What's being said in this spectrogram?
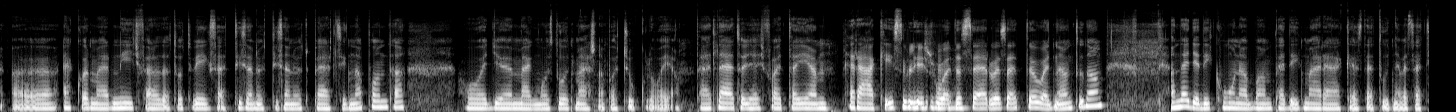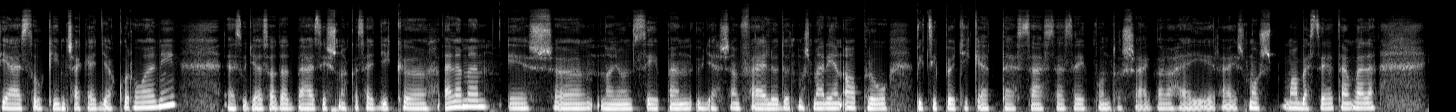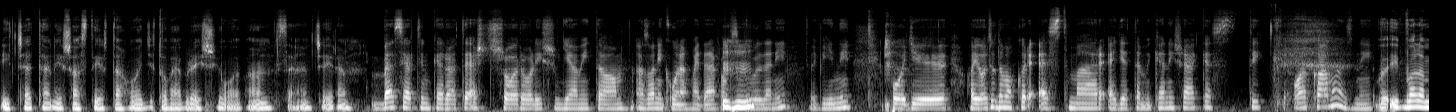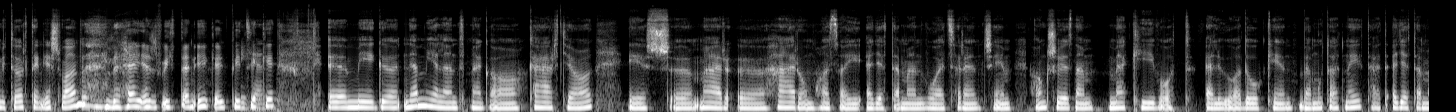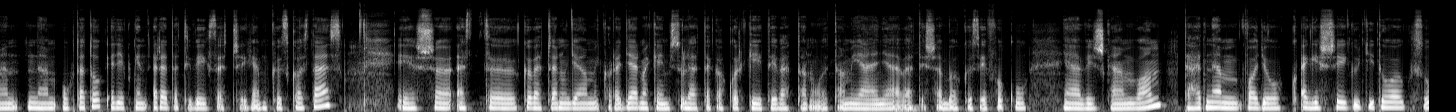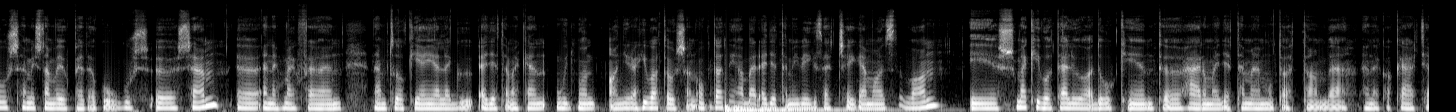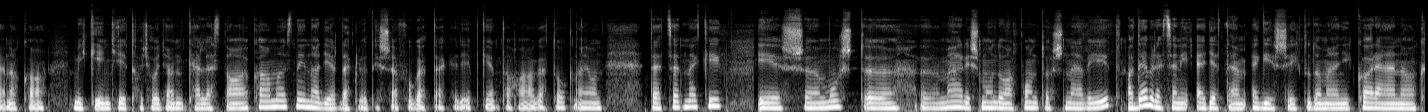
ekkor már négy feladatot végzett 15-15 percig naponta, hogy megmozdult másnap a csuklója. Tehát lehet, hogy egyfajta ilyen rákészülés volt a szervezettől, vagy nem tudom. A negyedik hónapban pedig már elkezdett úgynevezett jelszókincseket gyakorolni. Ez ugye az adatbázisnak az egyik eleme, és nagyon szépen, ügyesen fejlődött. Most már ilyen apró pici pötyiket tesz 100% pontossággal a helyére, és most ma beszéltem vele itt cseten, és azt írta, hogy továbbra is jól van, szerencsére. Beszéltünk erről a testsorról is, ugye, amit a, az Anikónak majd el fogsz uh-huh. küldeni, vagy vinni, hogy ha jól tudom, akkor ezt már egyetemiken is elkezd elkezdték alkalmazni? Valami történés van, de helyesbítenék egy picit. Még nem jelent meg a kártya, és már három hazai egyetemen volt szerencsém, hangsúlyoznám, meghívott előadóként bemutatni, tehát egyetemen nem oktatok, egyébként eredeti végzettségem közgazdász, és ezt követően ugye, amikor a gyermekeim születtek, akkor két évet tanultam jelnyelvet, és ebből középfokú nyelvvizsgám van. Tehát nem vagyok egészségügyi dolgozó sem, és nem vagyok pedagógus sem. Ennek megfelelően nem tudok ilyen jellegű egyetemeken úgymond annyira hivatalosan oktatni, ha bár egyetemi végzettségem az van, és meghívott előadóként három egyetemen mutattam be ennek a kártyának a mikéntjét, hogy hogyan kell ezt alkalmazni. Nagy érdeklődéssel fogadták egyébként a hallgatók, nagyon tetszett nekik, és most már is mondom a pontos nevét. A Debreceni Egyetem egészségtudományi karának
